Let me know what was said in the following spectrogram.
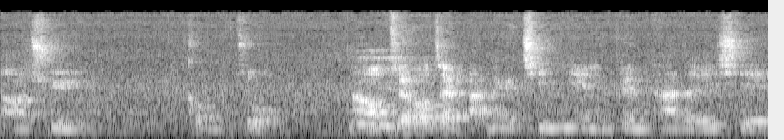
然后去工作。然后最后再把那个经验跟他的一些，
